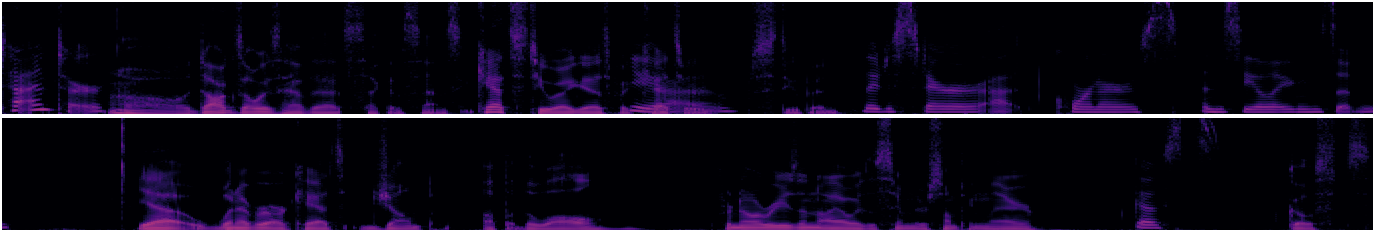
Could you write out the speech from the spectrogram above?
to enter. Oh, dogs always have that second sense. Cats too, I guess, but cats are stupid. They just stare at corners and ceilings and Yeah, whenever our cats jump up at the wall for no reason, I always assume there's something there. ghosts. Ghosts.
